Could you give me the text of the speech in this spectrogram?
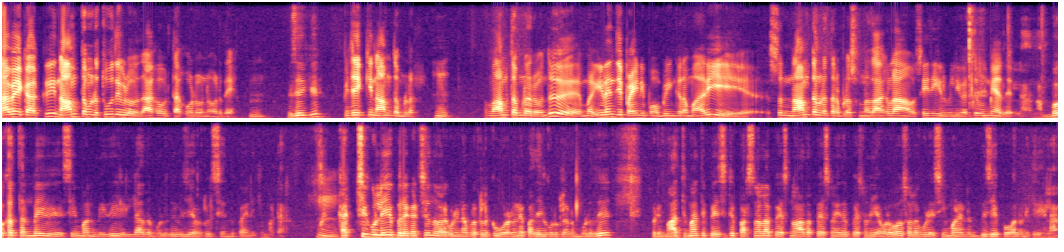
தாவேகாக்கு நாம் தமிழர் தூது விடுவதாக ஒரு தகவல் ஒன்று வருதே. ம். விஜய்க்கு? விஜய்க்கு நாம் தமிழர். ம். நாம் தமிழர் வந்து இணைஞ்சு பயணிப்போம் அப்படிங்கிற மாதிரி நாம் தமிழர் தரப்பில் சொன்னதாகலாம் செய்திகள் வெளிவருது. உண்மையாது இல்ல, நம்பகத்தன்மை சீமான் மீது இல்லாத பொழுது விஜய் அவர்கள் சேர்ந்து பயணிக்க மாட்டார். கட்சிக்குள்ளேயே பிற கட்சியிலிருந்து வரக்கூடிய நபர்களுக்கு உடனே பதவி கொடுக்கலாம்னு பொழுது இப்படி மாற்றி மாற்றி பேசிட்டு பர்சனலாக பேசணும் அதை பேசணும் இதை பேசணும் எவ்வளவோ சொல்லக்கூடிய சீமானை நம்பி விஜய் போவான்னு நினைக்கிறீங்களா?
